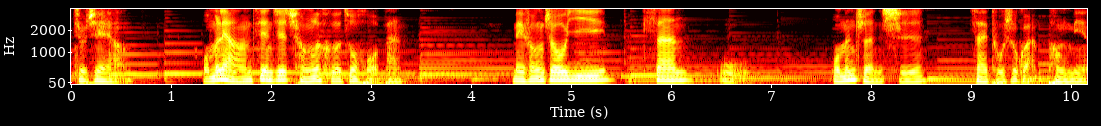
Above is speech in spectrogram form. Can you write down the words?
就这样，我们俩间接成了合作伙伴。每逢周一、三、五，我们准时在图书馆碰面。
